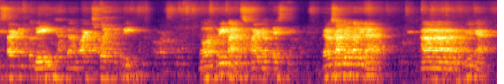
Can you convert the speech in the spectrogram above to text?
starting today hanggang March 23. No, 3 months pilot testing. Pero sabi naman nila, ah, yun nga,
